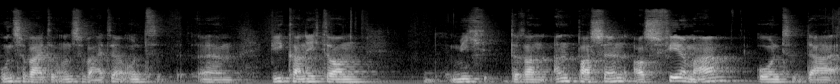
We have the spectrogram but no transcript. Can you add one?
und so weiter und so weiter. Und ähm, wie kann ich dann mich daran anpassen als Firma und da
